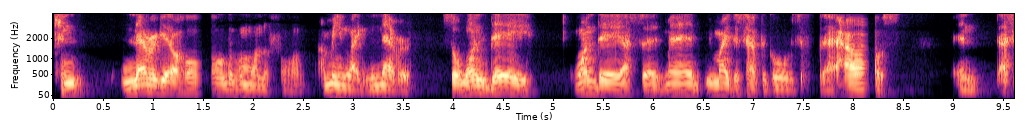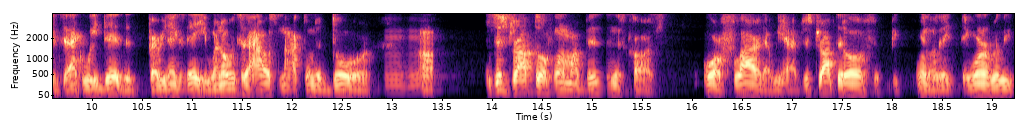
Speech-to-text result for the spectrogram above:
Can never get a hold of him on the phone. I mean, like never. So one day, one day I said, man, we might just have to go over to that house. And that's exactly what he did. The very next day, he went over to the house, knocked on the door, mm-hmm. um, just dropped off one of my business cards or a flyer that we have. Just dropped it off. You know, they, they weren't really,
